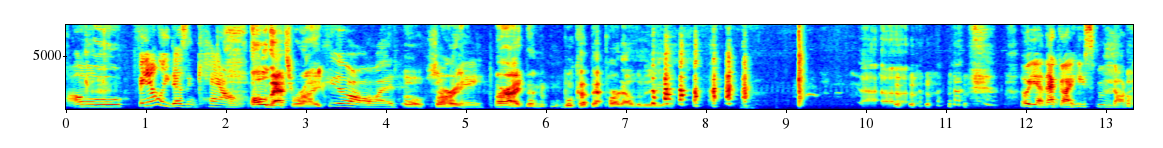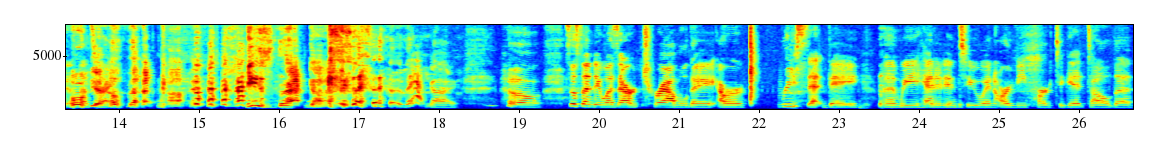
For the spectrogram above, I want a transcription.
Oh, family doesn't count. oh, that's right. God. Oh, sorry. Okay. All right, then we'll cut that part out of the video. Oh yeah, that guy. He spoondocked us. oh, That's yeah, right. that guy. He's that guy. that guy. Oh, so Sunday was our travel day, our reset day, and we headed into an RV park to get all the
